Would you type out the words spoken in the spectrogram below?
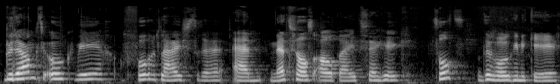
bedankt ook weer voor het luisteren. En net zoals altijd zeg ik, tot de volgende keer.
